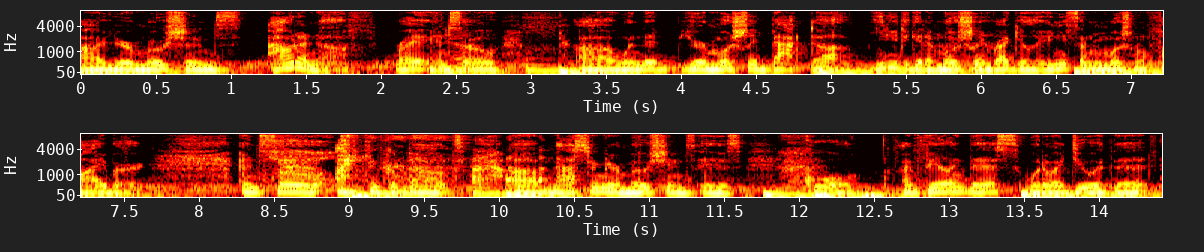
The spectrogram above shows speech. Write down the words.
uh, your emotions out enough, right? And yeah. so uh, when they, you're emotionally backed up. You need to get emotionally mm-hmm. regular. You need some emotional fiber. And so I think about uh, mastering your emotions is cool. I'm feeling this. What do I do with it?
